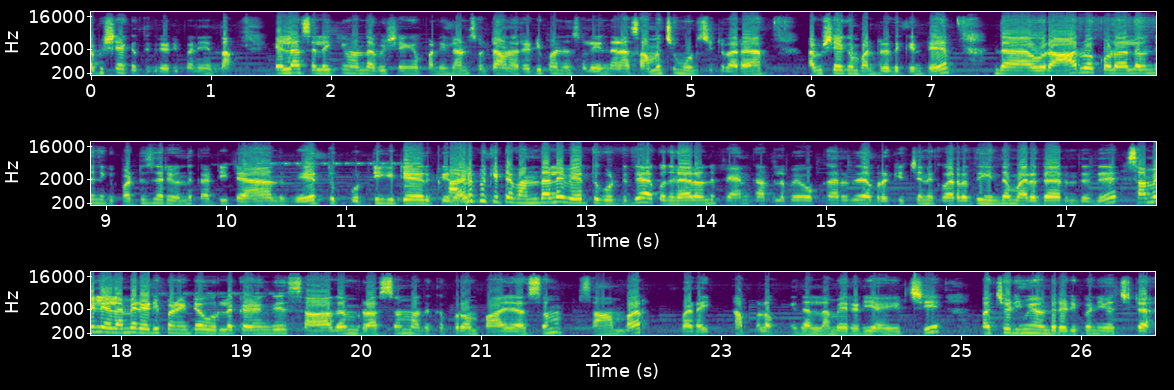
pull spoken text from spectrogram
அபிஷேகத்துக்கு ரெடி பண்ணியிருந்தான். எல்லா சிலைக்கும் வந்து அபிஷேகம் பண்ணிடலாம்னு சொல்லிட்டு அவனை ரெடி பண்ண சொல்லியிருந்தேன். நான் சமைச்சு முடிச்சிட்டு வரேன் அபிஷேகம் பண்றதுக்குன்ட்டு. இந்த ஒரு ஆர்வ குழால வந்து இன்னைக்கு பட்டு saree வந்து கட்டிட்டேன். அந்த வேர்த்து கொட்டிக்கிட்டே இருக்கு. அடுப்பு கிட்ட வந்தாலே வேர்த்து கொட்டுது. கொஞ்ச நேரம் வந்து ஃபேன் காத்துல போய் உட்காருது அப்புறம் கிச்சனுக்கு வர்றது இந்த மாதிரி தான் இருந்தது. சமையல் எல்லாமே ரெடி பண்ணிட்டு உருளைக்கிழங்கு சாதம் ரசம் அதுக்கப்புறம் பாயாசம் சாம்பார் வடை அப்பளம் இதெல்லாமே ரெடி ஆயிடுச்சு. பச்சடியுமே வந்து ரெடி பண்ணி வச்சுட்டேன்.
